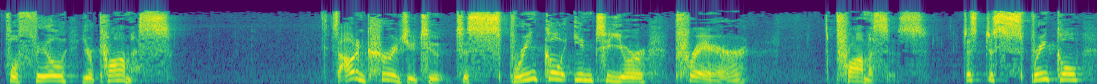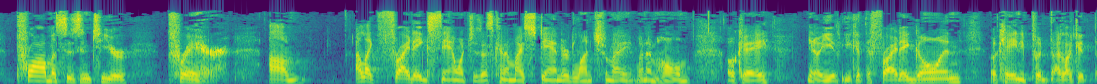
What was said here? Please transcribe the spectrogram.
Fulfill your promise. So I would encourage you to, to sprinkle into your prayer promises. Just, just sprinkle promises into your prayer. Um, I like fried egg sandwiches. That's kind of my standard lunch when I when I'm home. Okay, you know, you, you get the Friday going. Okay, and you put I like it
